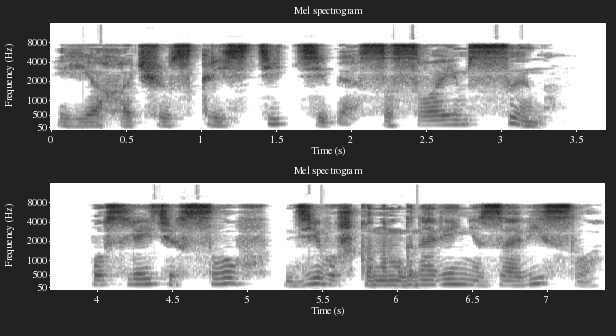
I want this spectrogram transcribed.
«Я хочу скрестить тебя со своим сыном». После этих слов девушка на мгновение зависла,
